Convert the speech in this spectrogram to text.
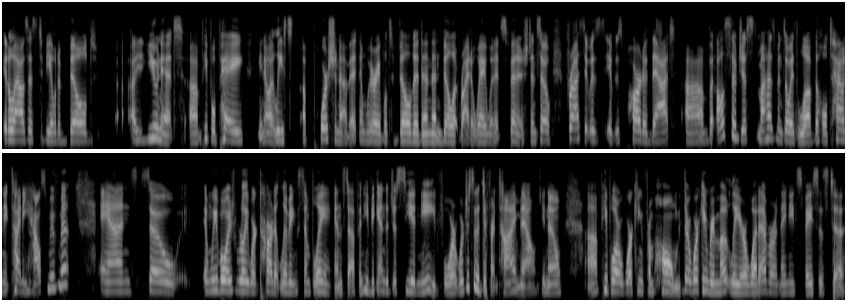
it allows us to be able to build a unit, um, people pay, you know, at least a portion of it, and we're able to build it and then bill it right away when it's finished. And so for us, it was it was part of that, um, but also just my husband's always loved the whole tiny tiny house movement, and so and we've always really worked hard at living simply and stuff and he began to just see a need for we're just at a different time now you know uh, people are working from home they're working remotely or whatever and they need spaces to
